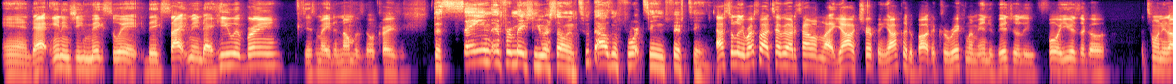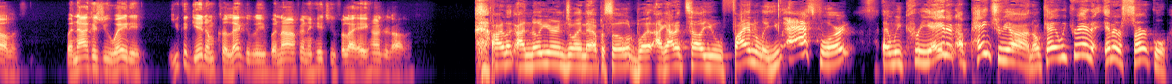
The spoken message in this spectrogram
and that energy mixed with the excitement that he would bring just made the numbers go crazy. The same information you were selling 2014, 15. Absolutely. That's why I tell you all the time. I'm like, y'all tripping. Y'all could have bought the curriculum individually four years ago for twenty dollars, but now because you waited, you could get them collectively. But now I'm finna hit you for like eight hundred dollars. All right, look, I know you're enjoying the episode, but I got to tell you, finally, you asked for it, and we created a Patreon, okay? We created an inner circle.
